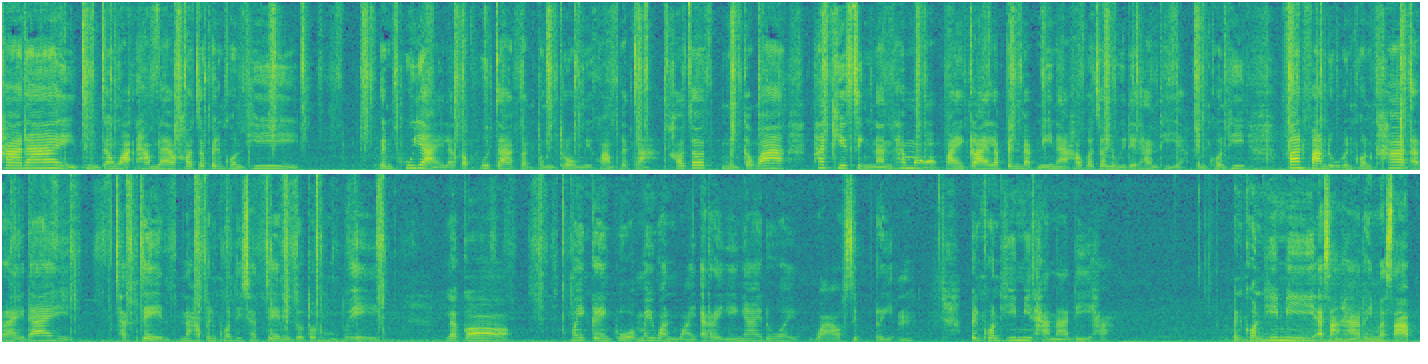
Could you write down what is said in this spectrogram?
ถ้าได้ถึงจังหวะทำแล้วเขาจะเป็นคนที่เป็นผู้ใหญ่แล้วก็พูดจากันตรงๆ มีความกระจ่างเขาจะเหมือนกับว่าถ้าคิดสิ่งนั้นถ้ามองออกไปไกลแล้วเป็นแบบนี้นะเขาก็จะลุยได้ทันทีเป็นคนที่ฟาดฟันหรือเป็นคนคาดอะไรได้ชัดเจนนะคะ เป็นคนที่ชัดเจนในตัวตนของตัวเอง แล้วก็ไม่เกรงกลัวไม่หวั่นไหวอะไรง่าย ๆ ด้วยว้าวสิบเหรียญเป็นคนที่มีฐานะดีค่ะ เป็นคนที่มีอสังหาริมทรัพย์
